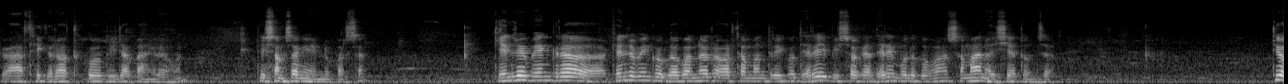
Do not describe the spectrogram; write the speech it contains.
त्यो आर्थिक रथको दुईवटा पाङ्ग्रा हुन्। त्यो सँगसँगै हिँड्नुपर्छ केन्द्रीय ब्याङ्क र केन्द्रीय ब्याङ्कको गभर्नर र अर्थमन्त्रीको धेरै विश्वका धेरै मुलुकमा समान हैसियत हुन्छ। त्यो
